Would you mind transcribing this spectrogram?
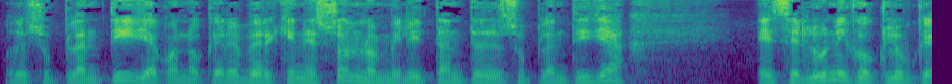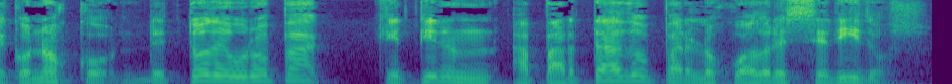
o de su plantilla, cuando querés ver quiénes son los militantes de su plantilla, es el único club que conozco de toda Europa que tiene un apartado para los jugadores cedidos.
